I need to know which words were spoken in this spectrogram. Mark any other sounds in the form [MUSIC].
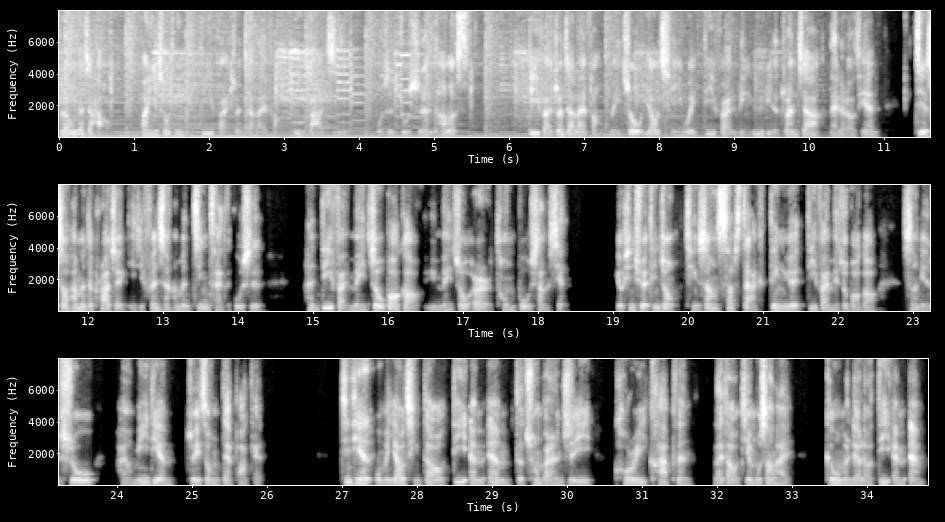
Hello，大家好，欢迎收听 DeFi 专家来访第八集，我是主持人 Thomas。DeFi 专家来访每周邀请一位 DeFi 领域里的专家来聊聊天，介绍他们的 project 以及分享他们精彩的故事。和 DeFi 每周报告与每周二同步上线。有兴趣的听众，请上 Substack 订阅 DeFi 每周报告，上脸书还有 Medium 追踪 Dead Pocket。今天我们邀请到 DMM 的创办人之一 Corey Kaplan 来到节目上来，跟我们聊聊 DMM。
